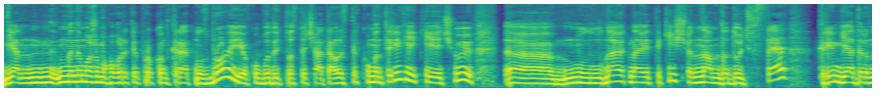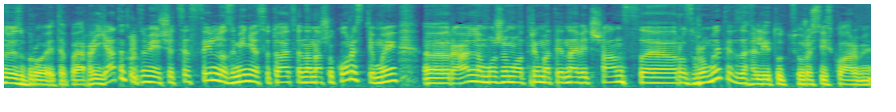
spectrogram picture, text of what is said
я ми не можемо говорити про конкретну зброю, яку будуть постачати, але з тих коментарів, які які я чую, е, ну лунають навіть такі, що нам дадуть все, крім ядерної зброї. Тепер я так розумію, що це сильно змінює ситуацію на нашу користь. і Ми е, реально можемо отримати навіть шанс е, розгромити взагалі тут цю російську армію.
